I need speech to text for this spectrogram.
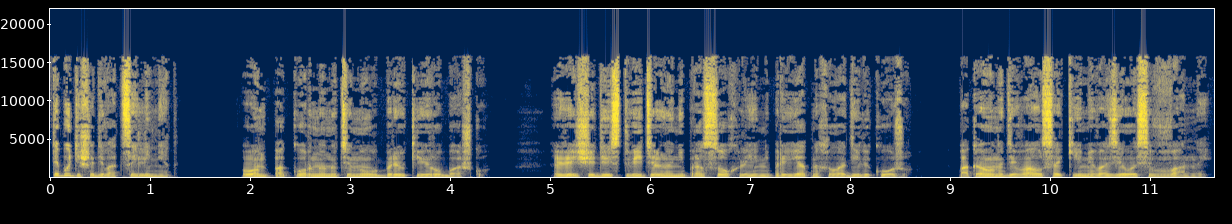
«Ты будешь одеваться или нет?» Он покорно натянул брюки и рубашку. Вещи действительно не просохли и неприятно холодили кожу. Пока он одевался, Кими возилась в ванной.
